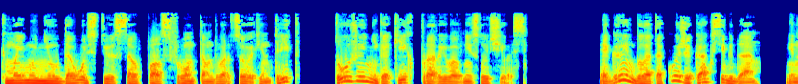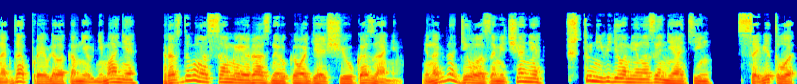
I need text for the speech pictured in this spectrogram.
к моему неудовольствию, совпал с фронтом дворцовых интриг, тоже никаких прорывов не случилось. Эгрейн была такой же, как всегда. Иногда проявляла ко мне внимание, раздавала самые разные руководящие указания. Иногда делала замечания, что не видела меня на занятии, советовала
